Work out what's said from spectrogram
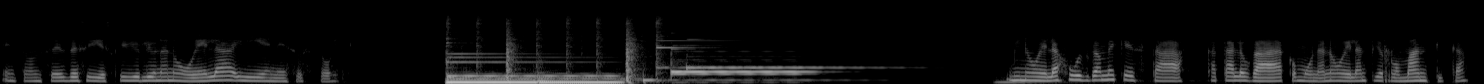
Entonces decidí escribirle una novela y en eso estoy. Mi novela Júzgame, que está catalogada como una novela antirromántica,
